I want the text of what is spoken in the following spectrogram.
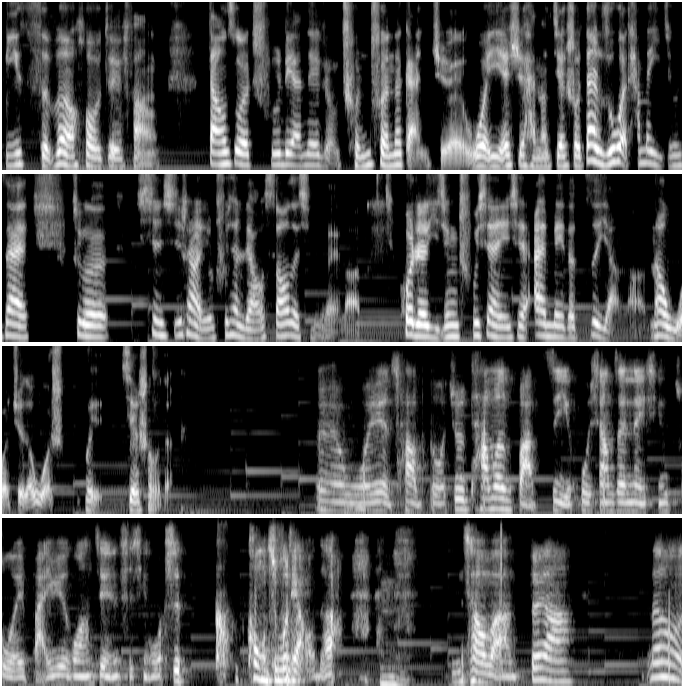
彼此问候对方。当做初恋那种纯纯的感觉，我也许还能接受。但如果他们已经在这个信息上已经出现聊骚的行为了，或者已经出现一些暧昧的字眼了，那我觉得我是不会接受的。嗯，我也差不多。就是他们把自己互相在内心作为白月光这件事情，我是控控制不了的。嗯，你知道吧？对啊，那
